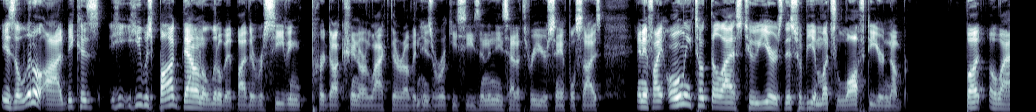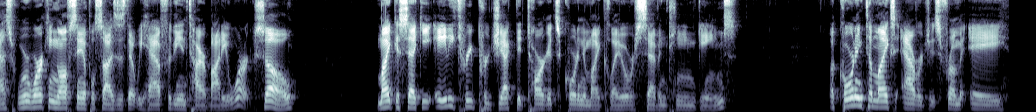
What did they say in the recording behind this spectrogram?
is a little odd because he, he was bogged down a little bit by the receiving production or lack thereof in his rookie season, and he's had a three year sample size. And if I only took the last two years, this would be a much loftier number. But alas, we're working off sample sizes that we have for the entire body of work. So, Mike Gesicki, 83 projected targets according to Mike Clay over 17 games. According to Mike's averages from a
